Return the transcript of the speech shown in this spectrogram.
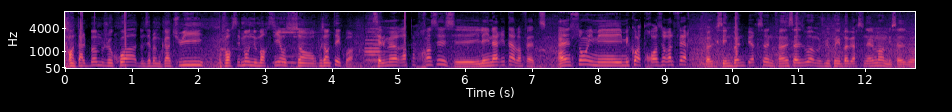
30 albums, je crois, dans des albums gratuits. Forcément, nous Marseillais, on se sent représentés, quoi. C'est le meilleur rappeur français, c'est... il est inarrêtable en fait. Un son, il met, il met quoi 3 heures à le faire? Bah, C'est une bonne personne, enfin ça se voit, moi je le connais pas personnellement mais ça se voit.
